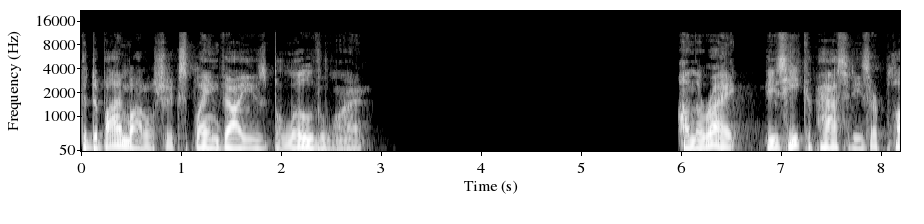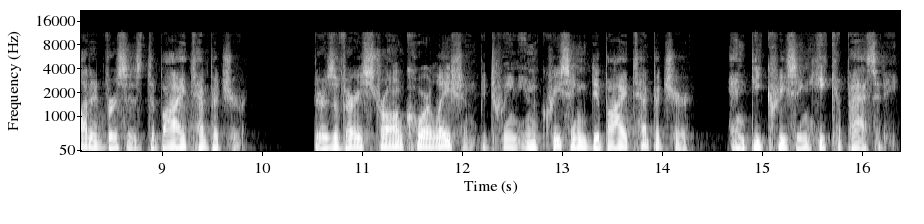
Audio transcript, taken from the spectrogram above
The Debye model should explain values below the line. On the right, these heat capacities are plotted versus Debye temperature. There is a very strong correlation between increasing Debye temperature and decreasing heat capacity.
